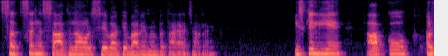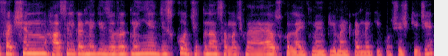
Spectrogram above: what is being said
सत्संग, साधना और सेवा के बारे में बताया जा रहा है। इसके लिए आपको परफेक्शन हासिल करने की ज़रूरत नहीं है। जिसको जितना समझ में आया है, उसको लाइफ में इंप्लीमेंट करने की कोशिश कीजिए।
